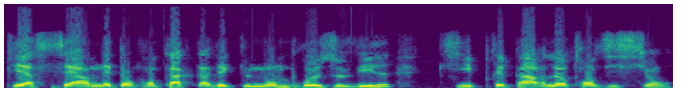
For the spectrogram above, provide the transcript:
Pierre Cern est en contact avec de nombreuses villes qui préparent leur transition.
